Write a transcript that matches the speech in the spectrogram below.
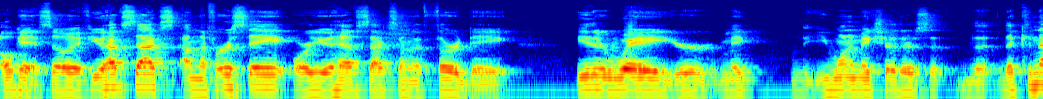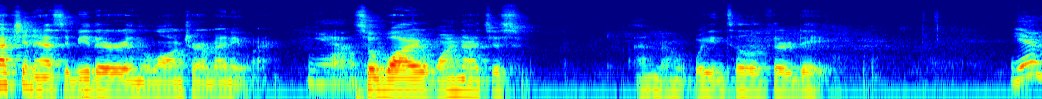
okay, so if you have sex on the first date or you have sex on the third date, either way, you're make you want to make sure there's a, the the connection has to be there in the long term anyway. Yeah, So why why not just I don't know wait until the third date? yeah.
